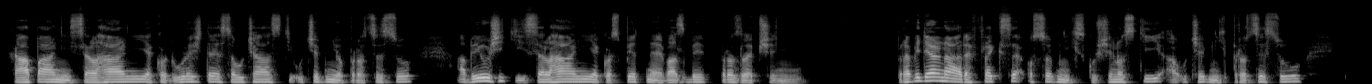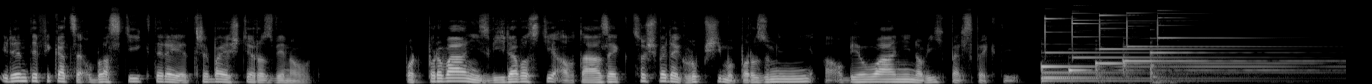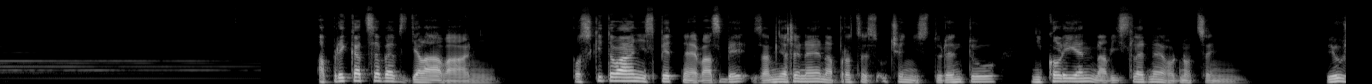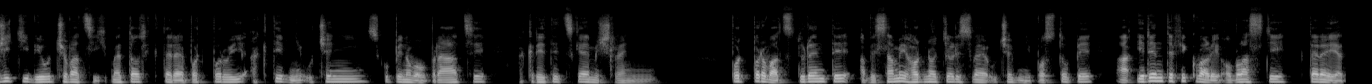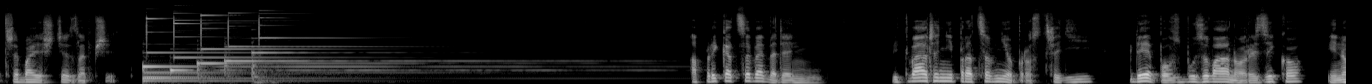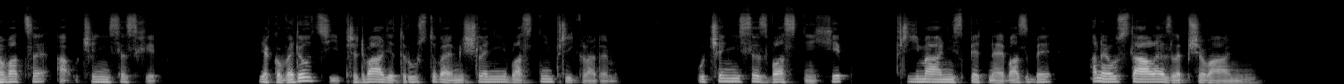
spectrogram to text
chápání selhání jako důležité součásti učebního procesu a využití selhání jako zpětné vazby pro zlepšení. Pravidelná reflexe osobních zkušeností a učebních procesů, identifikace oblastí, které je třeba ještě rozvinout podporování zvídavosti a otázek, což vede k hlubšímu porozumění a objevování nových perspektiv. Aplikace ve vzdělávání Poskytování zpětné vazby zaměřené na proces učení studentů, nikoli jen na výsledné hodnocení. Využití vyučovacích metod, které podporují aktivní učení, skupinovou práci a kritické myšlení podporovat studenty, aby sami hodnotili své učební postupy a identifikovali oblasti, které je třeba ještě zlepšit. Aplikace ve vedení Vytváření pracovního prostředí, kde je povzbuzováno riziko, inovace a učení se z chyb. Jako vedoucí předvádět růstové myšlení vlastním příkladem. Učení se z vlastních chyb přijímání zpětné vazby a neustálé zlepšování.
